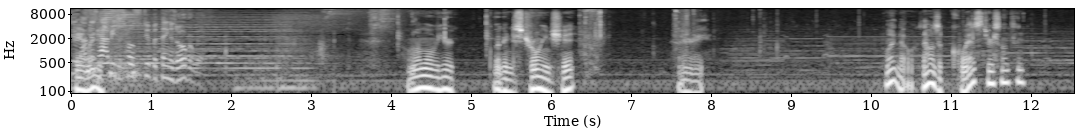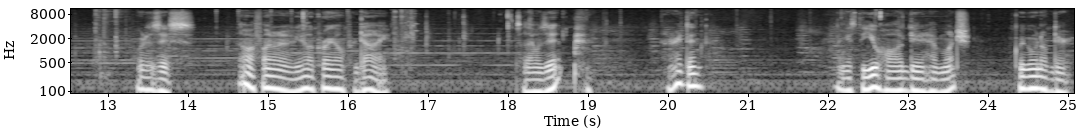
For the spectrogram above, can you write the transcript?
Damn, I'm just happy this whole stupid thing is over with. Well, I'm over here fucking destroying shit. Alright. What? That was, that was a quest or something? What is this? Oh, I found a yellow crayon for dye. So that was it? Alright then. I guess the U-Haul didn't have much. Quit going up there.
